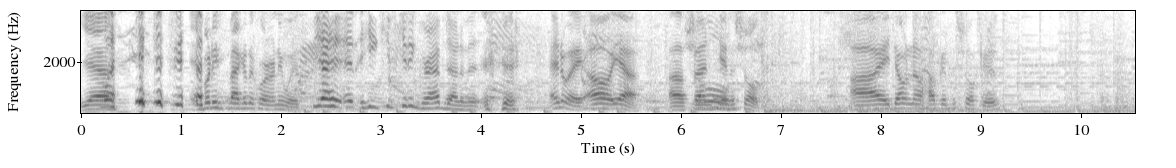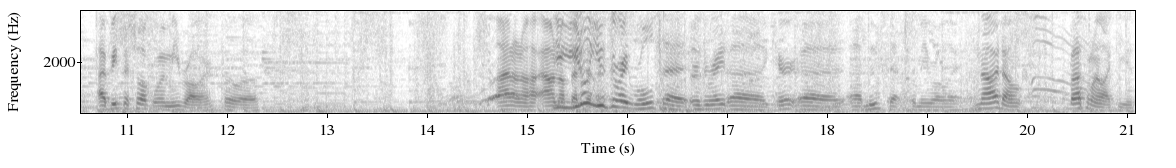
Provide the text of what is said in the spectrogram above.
Yeah. Like, he just, Yeah, but he's back in the corner anyways. yeah, he, he keeps getting grabbed out of it. anyway, oh yeah. Uh, Fenn, he has a Shulk. Shulk. I don't know how good the Shulk is. I beat the Shulk with Mii Brawler, so uh. I don't know. how- I don't know. you if you don't use the right rule set or the right uh, uh, uh, move set for me, roller. No, I don't. But that's one I like to use.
